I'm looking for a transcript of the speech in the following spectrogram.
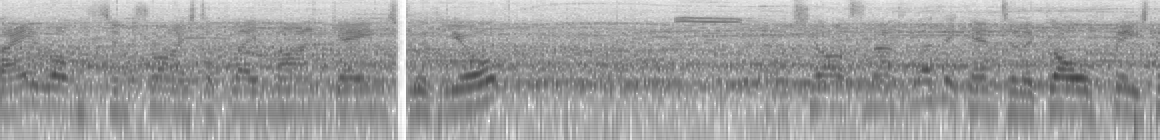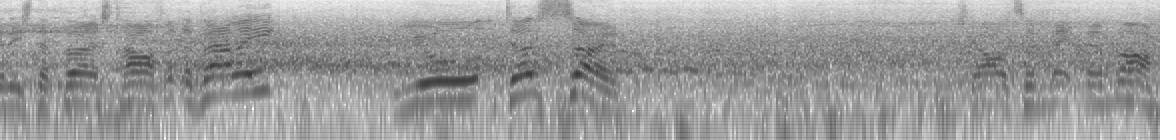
away. Robinson tries to play mind games with York. And Charlton Athletic enter the goal feast. That is the first half at the Valley. Euell does so. Charlton make their mark.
